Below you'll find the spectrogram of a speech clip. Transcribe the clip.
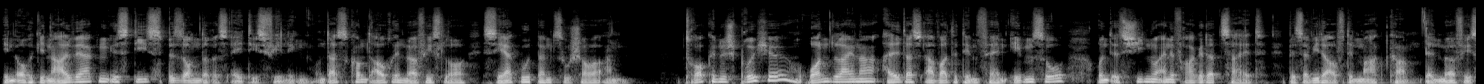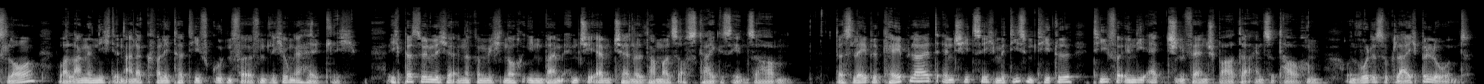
In Originalwerken ist dies besonderes 80s Feeling und das kommt auch in Murphy's Law sehr gut beim Zuschauer an. Trockene Sprüche, One-Liner, all das erwartet den Fan ebenso und es schien nur eine Frage der Zeit, bis er wieder auf den Markt kam, denn Murphy's Law war lange nicht in einer qualitativ guten Veröffentlichung erhältlich. Ich persönlich erinnere mich noch, ihn beim MGM Channel damals auf Sky gesehen zu haben. Das Label Cape Light entschied sich mit diesem Titel tiefer in die Action-Fansparte einzutauchen und wurde sogleich belohnt.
